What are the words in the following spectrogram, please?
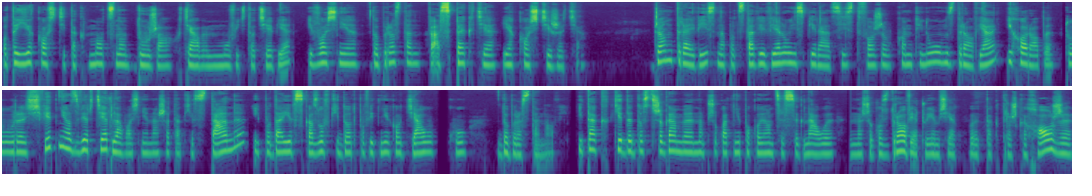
O tej jakości tak mocno dużo chciałabym mówić do Ciebie i właśnie dobrostan w aspekcie jakości życia. John Travis na podstawie wielu inspiracji stworzył kontinuum zdrowia i choroby, który świetnie odzwierciedla właśnie nasze takie stany i podaje wskazówki do odpowiedniego działu ku dobrostanowi. I tak, kiedy dostrzegamy na przykład niepokojące sygnały naszego zdrowia, czujemy się jakby tak troszkę chorzy,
